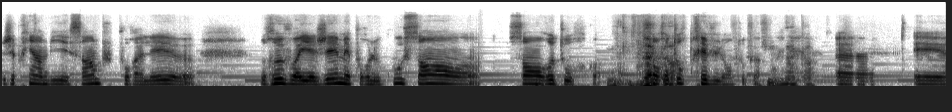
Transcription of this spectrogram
j'ai pris un billet simple pour aller euh, revoyager, mais pour le coup sans, sans retour, quoi. sans retour prévu en tout cas. D'accord. et,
